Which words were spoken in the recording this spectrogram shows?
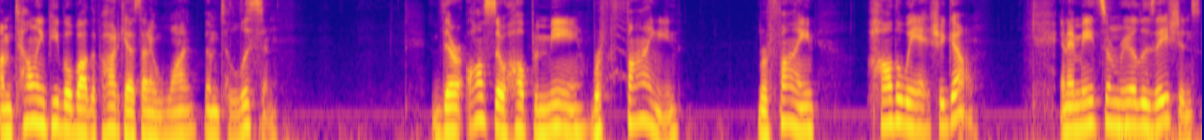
I'm telling people about the podcast that I want them to listen, they're also helping me refine, refine how the way it should go. And I made some realizations.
